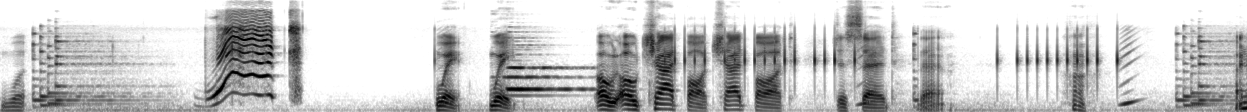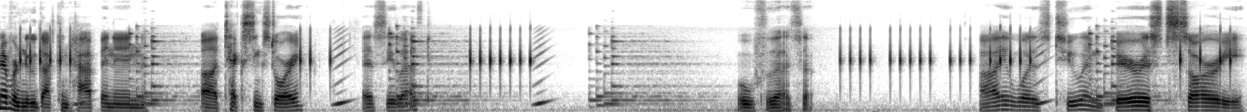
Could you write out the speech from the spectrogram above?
What? What? Wait, wait. Oh, oh, chatbot, chatbot just said that. Huh. I never knew that can happen in uh, texting story. SC left. Oof, that's a... I was too embarrassed, sorry.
